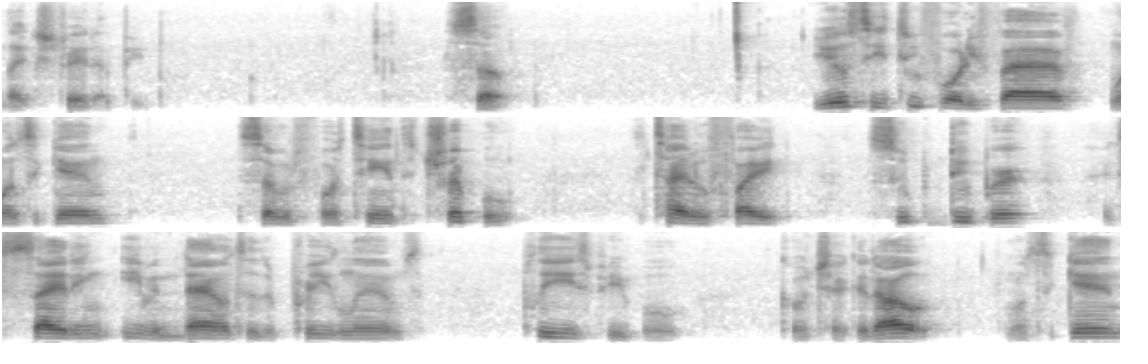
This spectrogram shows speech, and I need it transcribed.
Like straight up, people. So, UFC 245, once again, December 14th, triple the title fight. Super duper exciting, even down to the prelims. Please, people, go check it out. Once again,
